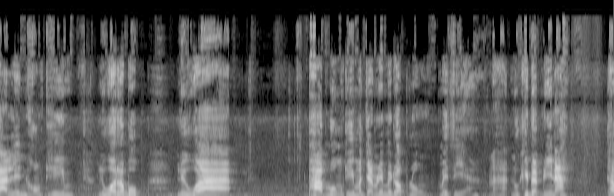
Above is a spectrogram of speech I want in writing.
การเล่นของทีม หรือว่าระบบ หรือว่าภาพรวมของทีมมันจะไม่ได้ไม่ดรอปลงไม่เสียนะฮะหนูคิดแบบนี้นะ ถ้า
